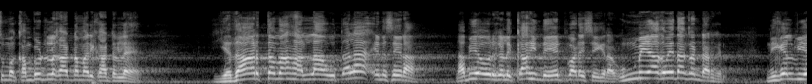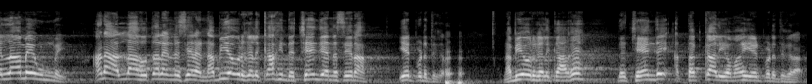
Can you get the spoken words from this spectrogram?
சும்மா கம்ப்யூட்டரில் காட்டின மாதிரி காட்டல. யதார்த்தமாக அல்லாஹு தாலா என்ன செய்கிறான் நபி அவர்களுக்காக இந்த ஏற்பாடை செய்கிறார். உண்மையாகவே தான் கண்டார்கள். நிகழ்வு எல்லாமே உண்மை. ஆனால் அல்லாஹு தாலா என்ன செய்யறான் நபி அவர்களுக்காக இந்த சேஞ்சை என்ன செய்யறான் ஏற்படுத்துகிறான். நபி அவர்களுக்காக இந்த சேஞ்சை தற்காலிகமாக ஏற்படுத்துகிறார்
